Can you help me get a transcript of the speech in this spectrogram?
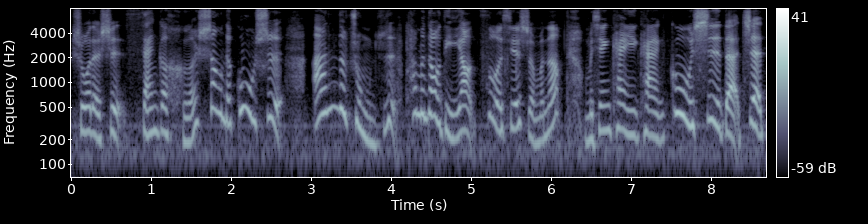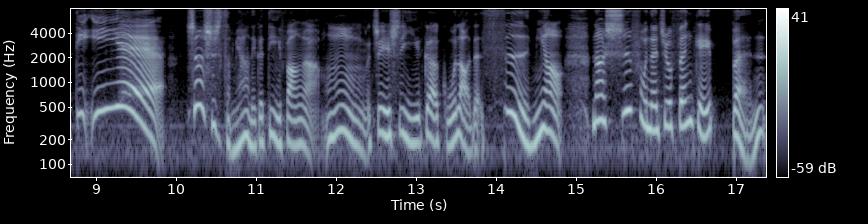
说的是三个和尚的故事。安的种子，他们到底要做些什么呢？我们先看一看故事的这第一页，这是怎么样的一个地方啊？嗯，这是一个古老的寺庙。那师傅呢，就分给本、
